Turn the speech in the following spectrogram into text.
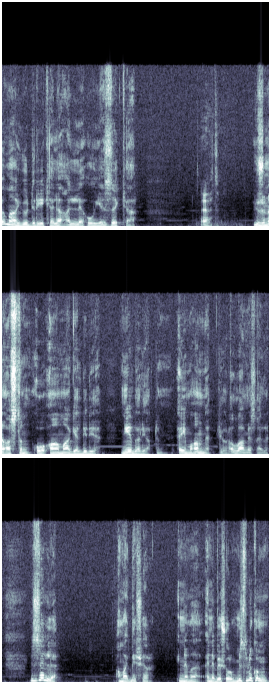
ve ma yudrike leallehu yezzekka. Evet. Yüzünü astın o ama geldi diye. Niye böyle yaptın? Ey Muhammed diyor Allah mesela. Zelle. Ama beşer. İnnema ene beşerum mislukum.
